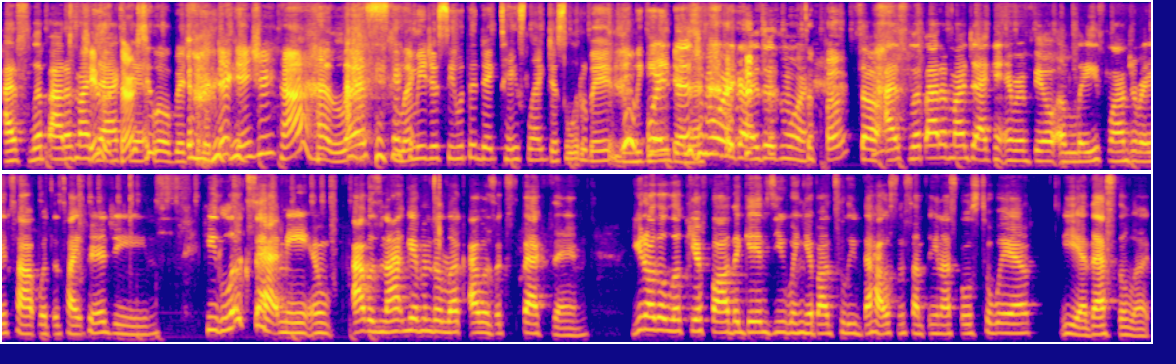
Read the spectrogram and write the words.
I slip out of my She's jacket. a thirsty little bitch for the dick, ain't she? Huh? Let's let me just see what the dick tastes like just a little bit. Then we can Wait, there's more, guys. There's more. So I slip out of my jacket and reveal a lace lingerie top with a tight pair of jeans. He looks at me and I was not given the look I was expecting. You know the look your father gives you when you're about to leave the house and something you're not supposed to wear? Yeah, that's the look.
